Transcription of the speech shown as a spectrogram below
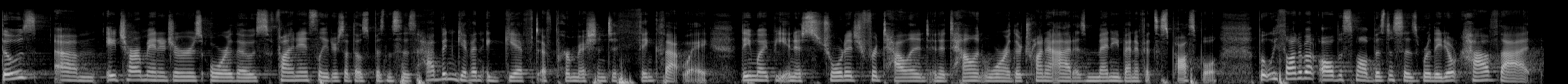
those um, HR managers or those finance leaders of those businesses have been given a gift of permission to think that way. They might be in a shortage for talent, in a talent war. They're trying to add as many benefits as possible. But we thought about all the small businesses where they don't have that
